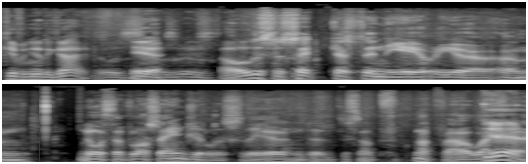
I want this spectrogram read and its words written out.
giving it a go. It was, Yeah. it was, it was Oh, well, this is set just in the area um, north of Los Angeles there, and uh, it's not not far away. Yeah,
